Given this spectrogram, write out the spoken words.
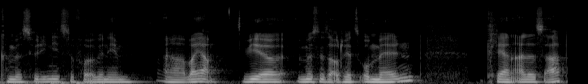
können wir es für die nächste Folge nehmen. Aber ja, wir müssen das Auto jetzt ummelden, klären alles ab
